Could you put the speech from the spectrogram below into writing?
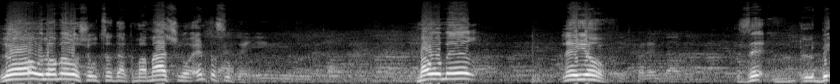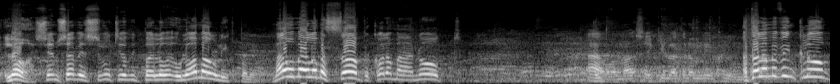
לא, הוא לא אומר לו שהוא צדק, ממש לא, אין פסוק. מה הוא אומר? לאיוב. זה, לא, השם שב ושבות איוב יתפללו, הוא לא אמר לו להתפלל. מה הוא אומר לו בסוף, בכל המענות? אה, הוא אמר שכאילו אתה לא מבין כלום. אתה לא מבין כלום,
